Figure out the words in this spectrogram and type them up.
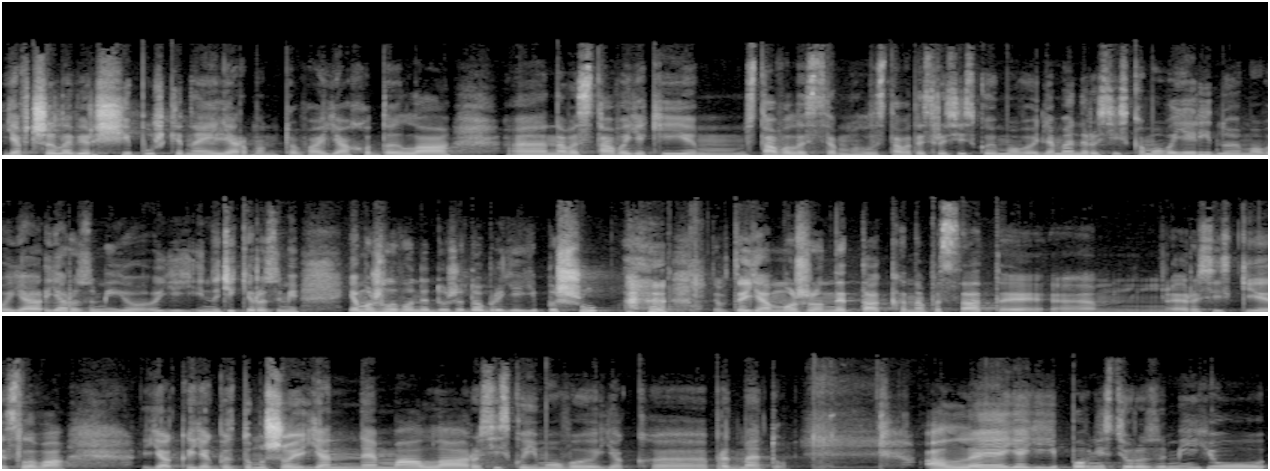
Я вчила вірші Пушкіна і Лермонтова. Я ходила е, на вистави, які ставилися, могли ставитись російською мовою. Для мене російська мова є рідною мовою. Я я розумію її і не тільки розумію. Я можливо не дуже добре її пишу. Тобто я можу не так написати ем, російські слова як, якби, тому що я не мала російської мови як е, предмету. Але я її повністю розумію.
